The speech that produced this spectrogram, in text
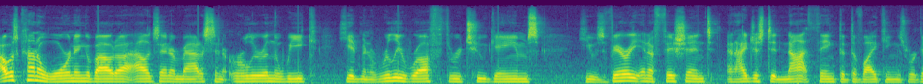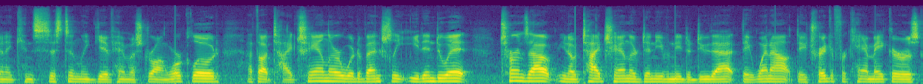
I was kind of warning about uh, Alexander Mattison earlier in the week. He had been really rough through two games. He was very inefficient, and I just did not think that the Vikings were going to consistently give him a strong workload. I thought Ty Chandler would eventually eat into it. Turns out, you know, Ty Chandler didn't even need to do that. They went out, they traded for Cam Akers.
